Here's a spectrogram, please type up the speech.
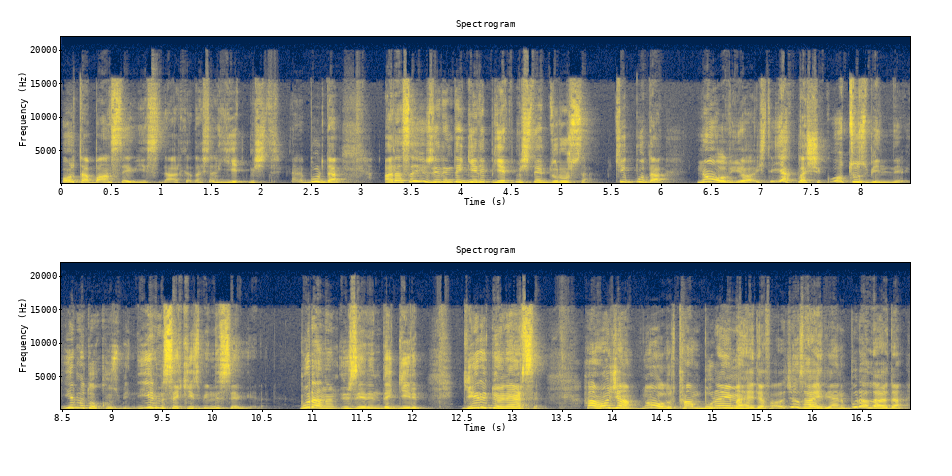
orta band seviyesi de arkadaşlar 70'tir. Yani burada arasay üzerinde gelip 70'te durursa ki bu da ne oluyor? İşte yaklaşık 30 binli, 29 binli, 28 binli seviyeler. Buranın üzerinde gelip geri dönerse ha hocam ne olur tam burayı mı hedef alacağız? Hayır yani buralarda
